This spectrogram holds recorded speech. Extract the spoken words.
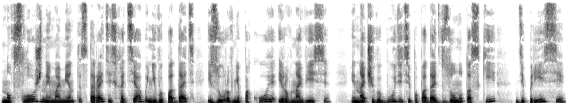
Но в сложные моменты старайтесь хотя бы не выпадать из уровня покоя и равновесия, иначе вы будете попадать в зону тоски, депрессии,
